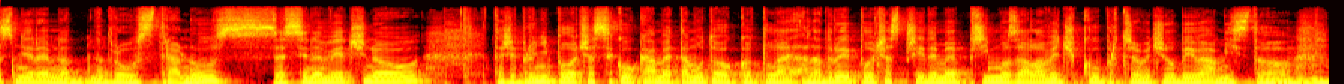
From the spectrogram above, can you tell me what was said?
směrem na, na druhou stranu se synem většinou, takže první poločas se koukáme tam u toho kotle a na druhý poločas přijdeme přímo za lavičku, protože tam většinou bývá místo. Mm-hmm.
